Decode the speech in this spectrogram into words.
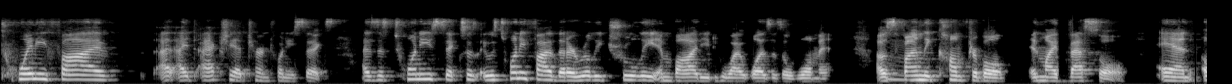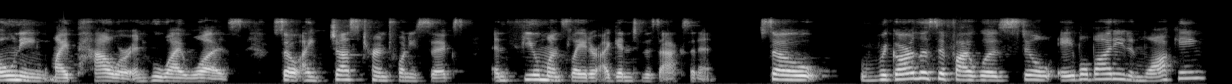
25. I, I actually had turned 26 as this 26. It was 25 that I really truly embodied who I was as a woman. I was mm. finally comfortable in my vessel and owning my power and who I was. So I just turned 26 and few months later I get into this accident. So regardless if I was still able bodied and walking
